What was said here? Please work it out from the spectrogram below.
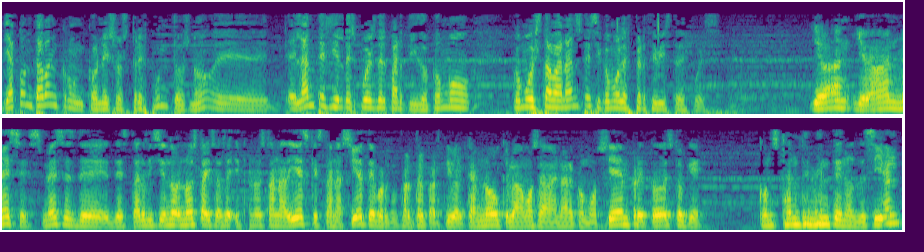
ya contaban con, con esos tres puntos, ¿no? Eh, el antes y el después del partido. ¿Cómo, ¿Cómo estaban antes y cómo les percibiste después? Llevaban, llevaban meses, meses de, de, estar diciendo no estáis a, no están a 10, que están a 7 porque falta el partido del Camp Nou, que lo vamos a ganar como siempre, todo esto que constantemente nos decían.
